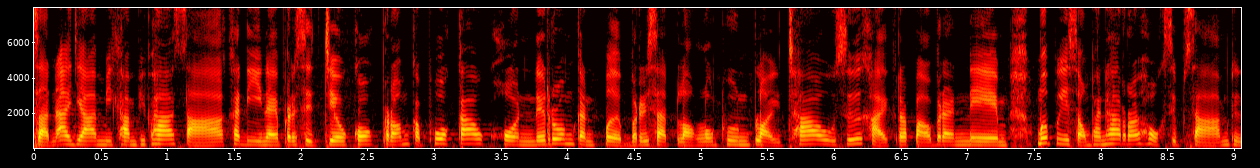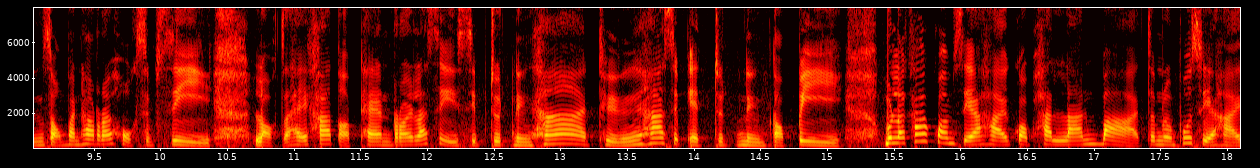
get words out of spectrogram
ศาลอาญามีคำพิพากษาคดีนายประสิทธิ์เจียวกกพร้อมกับพวก 9 คน ได้ร่วมกันเปิดบริษัทหลอกลงทุนปล่อยเช่า ซื้อขายกระเป๋าแบรนด์เนม เมื่อปี 2563 ถึง 2564 หลอกจะให้ค่าตอบแทนร้อยละ 40.15 ถึง 51.1 ต่อปี มูลค่าความเสียหายกว่าพันล้านบาทจำนวนผู้เสียหาย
